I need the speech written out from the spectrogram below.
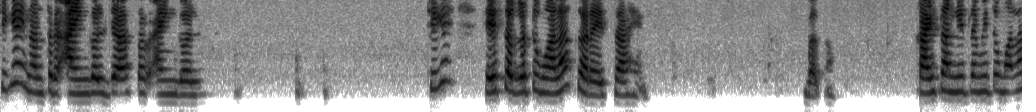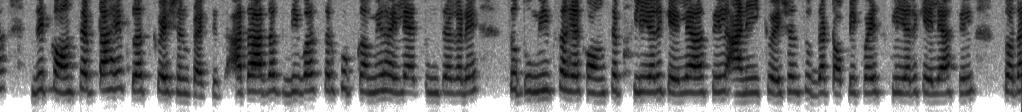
ठीक आहे? नंतर अँगल जे असतात अँगल ठीक आहे? हे सगळं तुम्हाला करायचं आहे. बघा. काय सांगितलं मी तुम्हाला? जे कॉन्सेप्ट आहे प्लस क्वेश्चन प्रॅक्टिस आता आता दिवस तर खूप कमी राहिले आहेत तुमच्याकडे. सो तुम्ही सगळ्या कॉन्सेप्ट क्लिअर केले असतील आणि क्वेश्चन सुद्धा टॉपिक वाईज क्लिअर केले असतील सो आता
